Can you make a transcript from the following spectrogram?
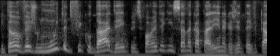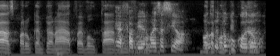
Então eu vejo muita dificuldade aí, principalmente aqui em Santa Catarina, que a gente teve caso para o campeonato, vai voltar. É, Fabiano, volta, mas assim, ó, eu, tô concordando.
